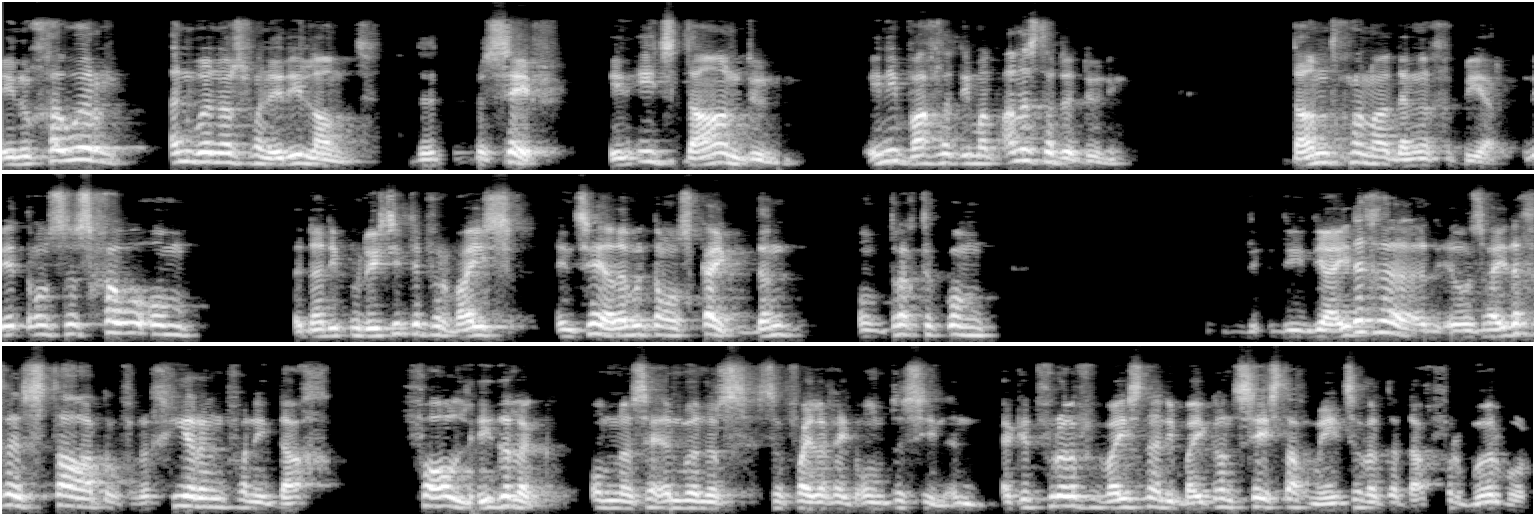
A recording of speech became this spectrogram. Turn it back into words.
En hoe gouer inwoners van hierdie land dit besef en iets daaraan doen en nie wag dat iemand anders dit doen nie, dan gaan daar dinge gebeur. Jy weet ons is gou om na die polisie te verwys en sê hulle moet na ons kyk. Dink om terug te kom die die, die huidige ons huidige staat of regering van die dag val liderlik om na sy inwoners se veiligheid om te sien. En ek het vroeër verwys na die bykans 60 mense wat 'n dag vermoor word.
